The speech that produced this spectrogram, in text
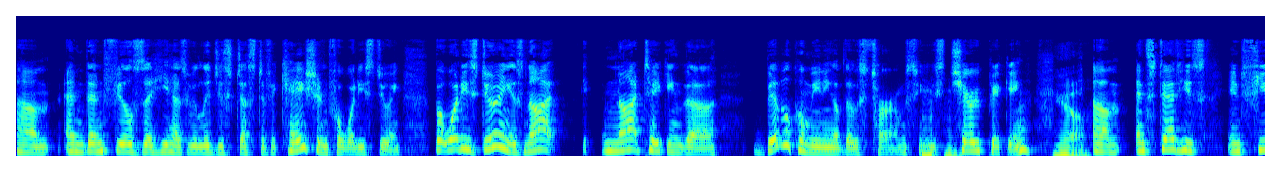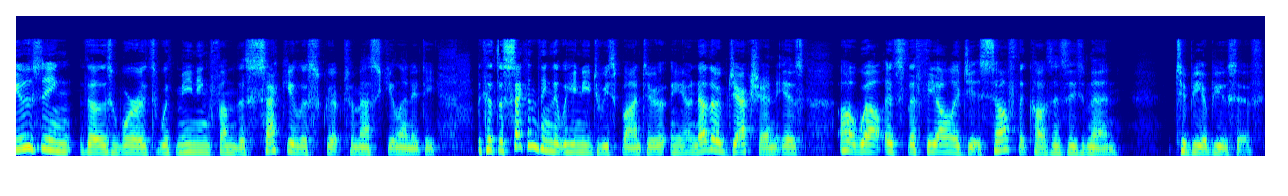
Um, and then feels that he has religious justification for what he's doing. But what he's doing is not not taking the biblical meaning of those terms. He's mm-hmm. cherry picking. Yeah. Um, instead, he's infusing those words with meaning from the secular script to masculinity. Because the second thing that we need to respond to, you know, another objection is, oh, well, it's the theology itself that causes these men to be abusive.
